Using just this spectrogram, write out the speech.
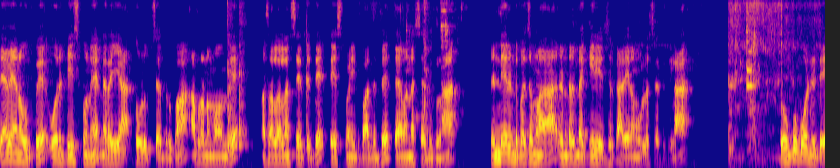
தேவையான உப்பு ஒரு டீஸ்பூனு நிறையா தோலுப்பு சேர்த்துருக்கோம். அப்புறம் நம்ம வந்து மசாலாலாம் சேர்த்துட்டு டேஸ்ட் பண்ணிட்டு பார்த்துட்டு தேவையான சேர்த்துக்கலாம். ரெண்டே ரெண்டு பச்சை மிளகா ரெண்டு ரெண்டாக கீரி வச்சுருக்கோம் அதையும் நம்ம உள்ளே சேர்த்துக்கலாம். உப்பு போட்டுட்டு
